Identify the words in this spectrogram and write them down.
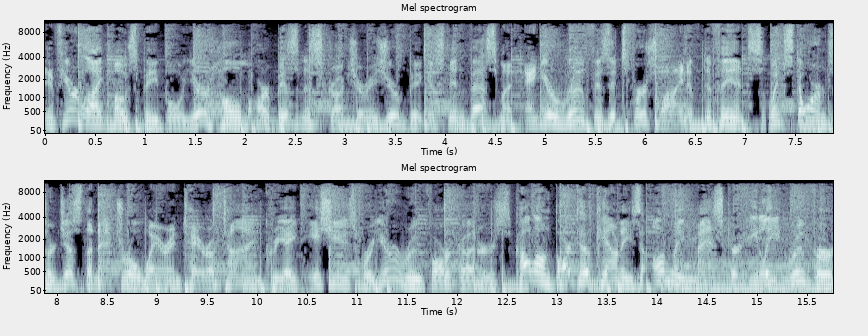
If you're like most people, your home or business structure is your biggest investment, and your roof is its first line of defense. When storms are just the natural wear and tear of time create issues for your roof or gutters, call on Bartow County's only master elite roofer,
